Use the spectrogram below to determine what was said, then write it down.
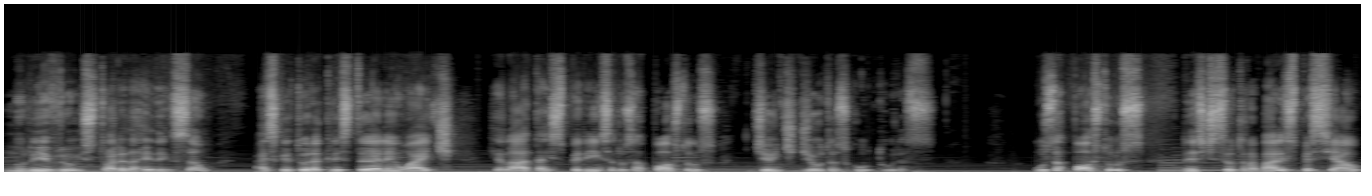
No livro História da Redenção, a escritora cristã Ellen White relata a experiência dos apóstolos diante de outras culturas. Os apóstolos, neste seu trabalho especial,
